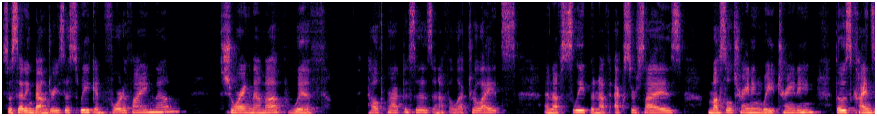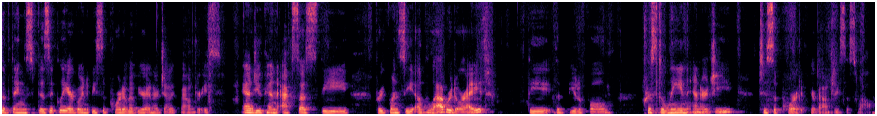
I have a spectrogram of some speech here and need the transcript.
So setting boundaries this week and fortifying them, shoring them up with health practices, enough electrolytes, enough sleep, enough exercise, muscle training, weight training, those kinds of things physically are going to be supportive of your energetic boundaries. And you can access the frequency of labradorite, the, the beautiful crystalline energy to support your boundaries as well.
